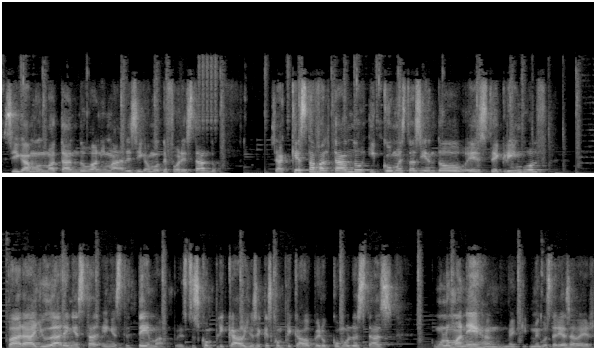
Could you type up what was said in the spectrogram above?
sigamos matando animales, sigamos deforestando. Sea, ¿qué está faltando y cómo está haciendo este Green Wolf para ayudar en, esta, en este tema? Pues esto es complicado, yo sé que es complicado, pero ¿cómo lo estás, cómo lo manejan? Me, me gustaría saber.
